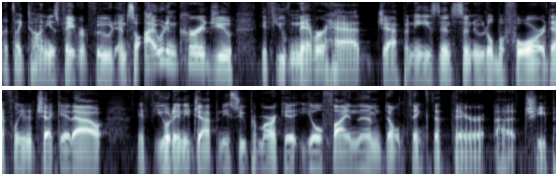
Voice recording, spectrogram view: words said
It's like Tanya's favorite food. And so I would encourage you, if you've never had Japanese instant noodle before, definitely to check it out. If you go to any Japanese supermarket, you'll find them. Don't think that they're uh, cheap.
